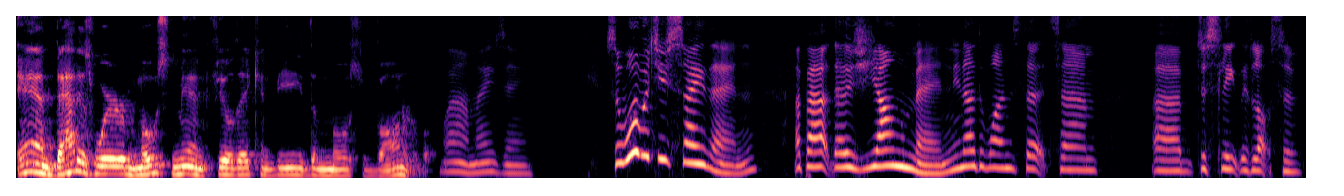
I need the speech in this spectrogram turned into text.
And that is where most men feel they can be the most vulnerable. Wow, amazing. So, what would you say then about those young men? You know, the ones that um, uh, just sleep with lots of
